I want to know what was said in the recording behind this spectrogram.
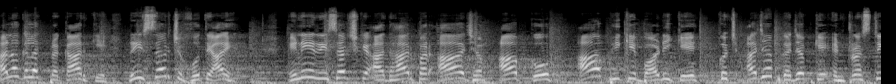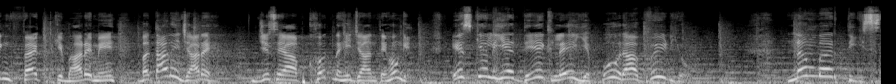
अलग अलग प्रकार के रिसर्च होते आए हैं। इन्हीं रिसर्च के आधार पर आज हम आपको आप ही की बॉडी के कुछ अजब गजब के इंटरेस्टिंग फैक्ट के बारे में बताने जा रहे हैं, जिसे आप खुद नहीं जानते होंगे। इसके लिए देख ले ये पूरा वीडियो। नंबर तीस।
